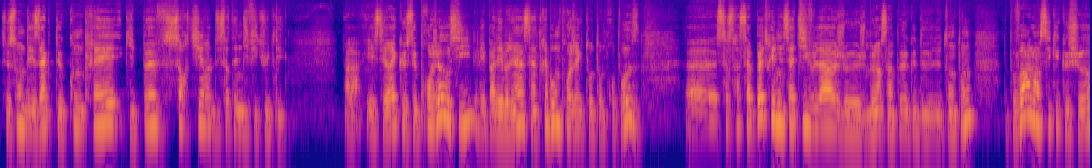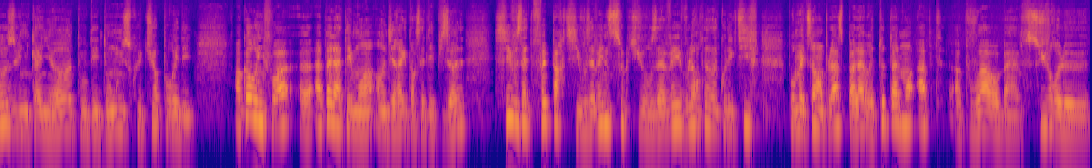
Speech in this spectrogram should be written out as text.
Ce sont des actes concrets qui peuvent sortir de certaines difficultés. Voilà. Et c'est vrai que ce projet aussi, les Palébriens, c'est un très bon projet que Tonton propose. Euh, ça, sera, ça peut être une initiative, là, je, je me lance un peu que de Tonton, de pouvoir lancer quelque chose, une cagnotte ou des dons, une structure pour aider. Encore une fois, euh, appel à témoins en direct dans cet épisode. Si vous êtes fait partie, vous avez une structure, vous avez voulez rentrer dans un collectif pour mettre ça en place, Palabre est totalement apte à pouvoir euh, ben, suivre, le,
